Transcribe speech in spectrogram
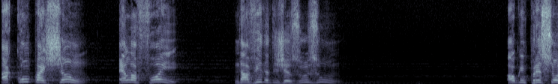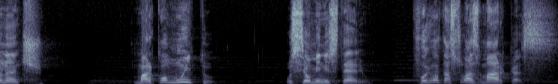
a compaixão, ela foi na vida de Jesus um algo impressionante marcou muito o seu ministério. Foi uma das suas marcas.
